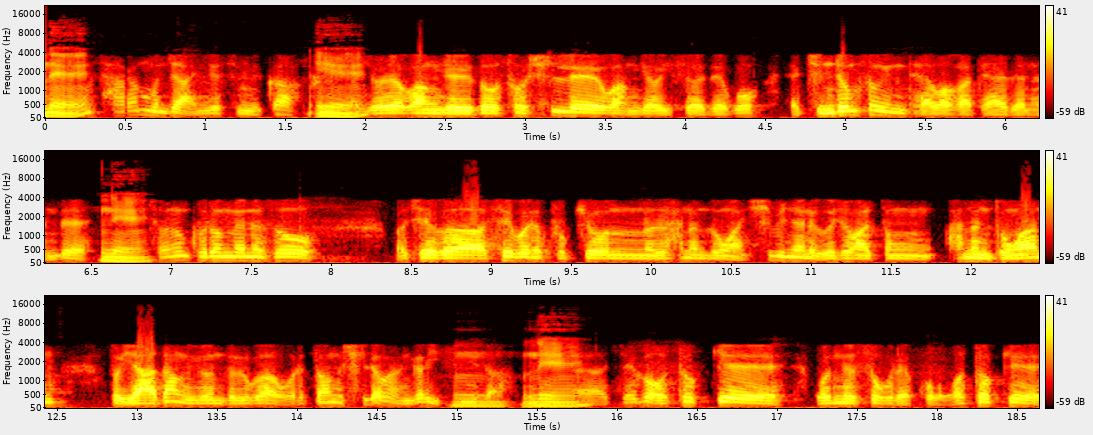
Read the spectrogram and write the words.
네. 사람 문제 아니겠습니까? 예. 여야 관계에도 서 신뢰 관계가 있어야 되고 진정성 있는 대화가 돼야 되는데 네. 저는 그런 면에서 제가 세 번의 국회의원을 하는 동안 12년의 의정 활동하는 동안 또 야당 의원들과 오랫동안 신뢰 관계가 있습니다. 음, 네. 제가 어떻게 원내 속을 했고 어떻게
